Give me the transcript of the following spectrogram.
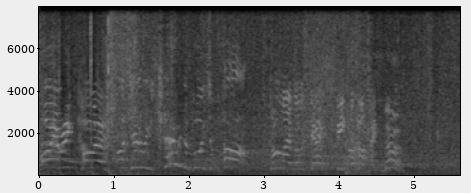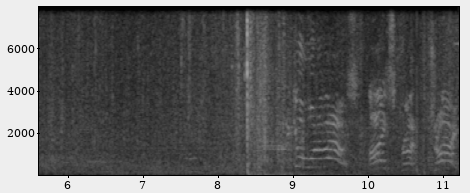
Fire incoming! Artillery's tearing the boys apart! Don't let those dead speak for nothing. Move! I got one of ours! Eyes front, drive!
